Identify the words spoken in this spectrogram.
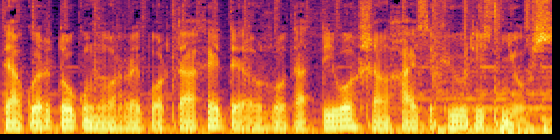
de acuerdo con un reportaje del rotativo Shanghai Securities News.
